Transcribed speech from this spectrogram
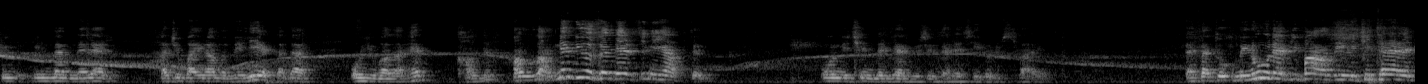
şu bilmem neler, Hacı Bayramı Veli'ye kadar o yuvalar hep kaldır. Allah ne diyorsa dersini yaptın. Onun için de yeryüzünde rezil-ü rüsvay oldu. اَفَتُؤْمِنُونَ بِبَعْضِ الْكِتَابِ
